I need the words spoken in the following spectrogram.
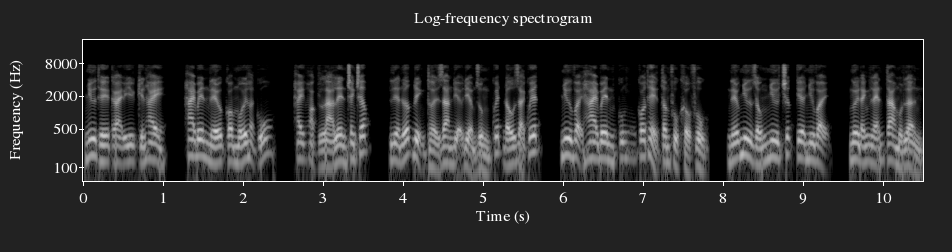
Như thế cái ý kiến hay, hai bên nếu có mối hận cũ, hay hoặc là lên tranh chấp, liền ước định thời gian địa điểm dùng quyết đấu giải quyết. Như vậy hai bên cũng có thể tâm phục khẩu phục. Nếu như giống như trước kia như vậy, ngươi đánh lén ta một lần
